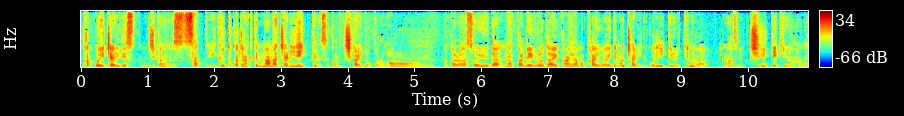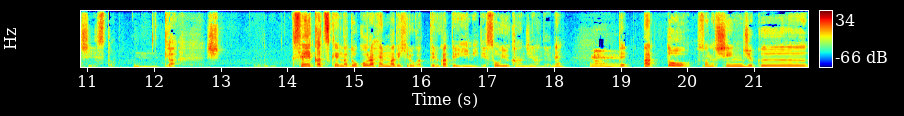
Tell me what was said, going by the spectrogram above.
かっこいいチャリです、時間、さっと行くとかじゃなくて、ママチャリで行ってるんですよ、この近いところは。だからそういうだ中目黒代官山界隈でもチャリンコで行けるっていうのが、まず地理的な話ですと。うん、てか、生活圏がどこら辺まで広がってるかっていう意味でそういう感じなんだよね。であとその新宿っ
